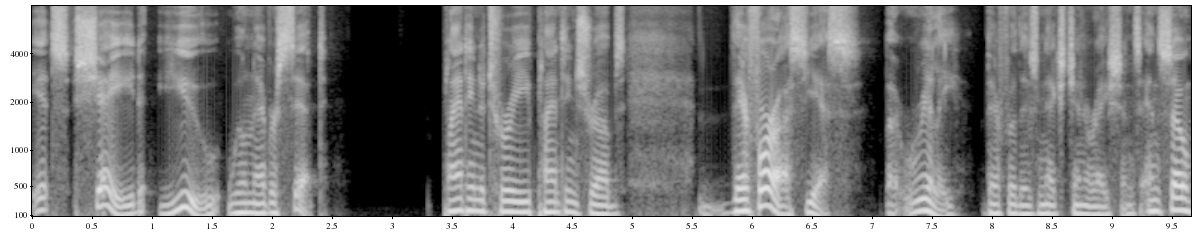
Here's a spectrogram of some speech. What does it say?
its shade you will never sit. Planting a tree, planting shrubs, they're for us, yes, but really, there for those next generations. And so,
